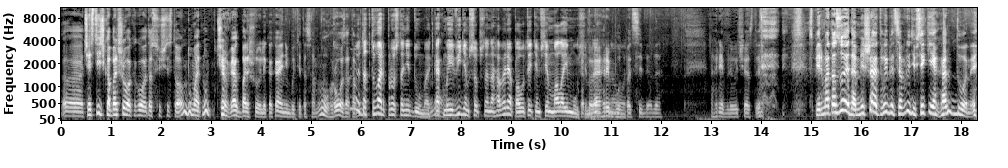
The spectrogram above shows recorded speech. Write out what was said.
э, частичка большого какого-то существа. Он думает, ну, червяк большой или какая-нибудь это самое, ну, угроза там, Ну, эта тварь просто не думает. Да. Как мы и видим, собственно говоря, по вот этим всем малоимущим. которые да? гребут Ну, вот. под себя, да. Гребли участвуют. Сперматозоидам мешают выбиться в люди всякие гондоны.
